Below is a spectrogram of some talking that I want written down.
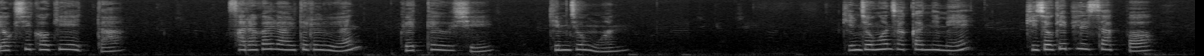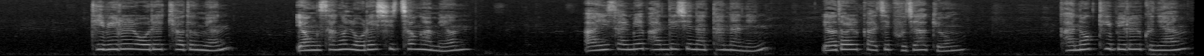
역시 거기에 있다. 살아갈 날들을 위한 괴테의시 김종원. 김종원 작가님의 기적의 필사법. TV를 오래 켜두면 영상을 오래 시청하면 아이 삶에 반드시 나타나는 8가지 부작용. 간혹 TV를 그냥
